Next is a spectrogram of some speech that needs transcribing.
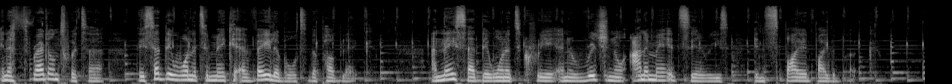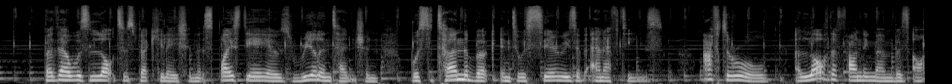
In a thread on Twitter, they said they wanted to make it available to the public. And they said they wanted to create an original animated series inspired by the book. But there was lots of speculation that Spice DAO's real intention was to turn the book into a series of NFTs, after all, a lot of the founding members are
